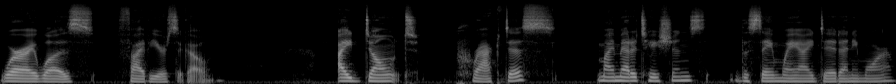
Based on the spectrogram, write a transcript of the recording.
where I was five years ago. I don't practice my meditations the same way I did anymore.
